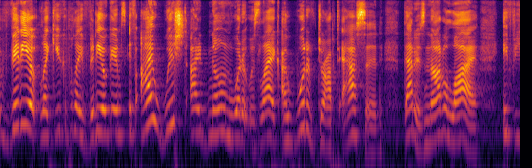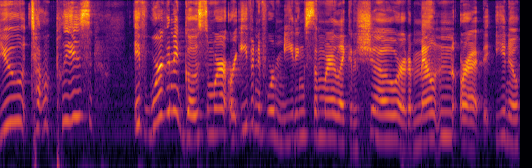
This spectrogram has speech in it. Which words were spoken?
video like you could play video games if i wished i'd known what it was like i would have dropped acid that is not a lie if you tell please if we're gonna go somewhere, or even if we're meeting somewhere like at a show or at a mountain or at you know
